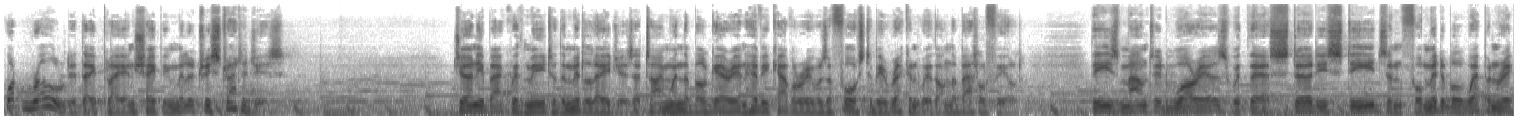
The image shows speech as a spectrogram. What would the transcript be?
What role did they play in shaping military strategies? Journey back with me to the Middle Ages, a time when the Bulgarian heavy cavalry was a force to be reckoned with on the battlefield. These mounted warriors, with their sturdy steeds and formidable weaponry,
